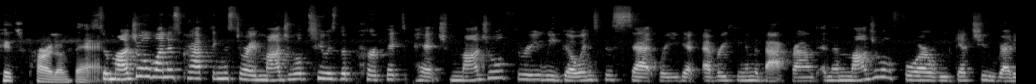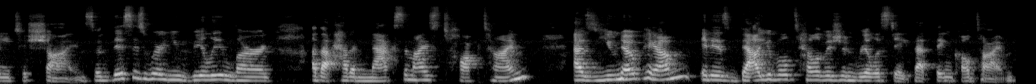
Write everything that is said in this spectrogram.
pitch part of that. So module one is crafting the story. Module two is the perfect pitch. Module three, we go into the set where you get everything in the background. And then module four, we get you ready to shine. So this is where you really learn about how to maximize talk time. As you know, Pam, it is valuable television real estate, that thing called time.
